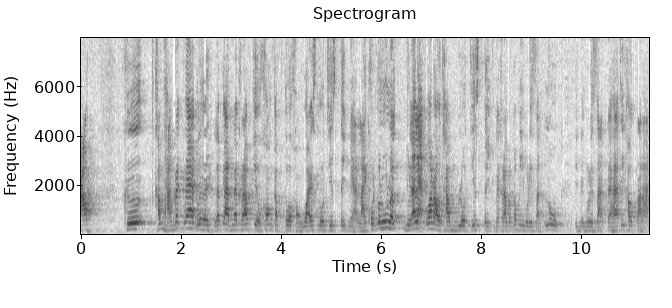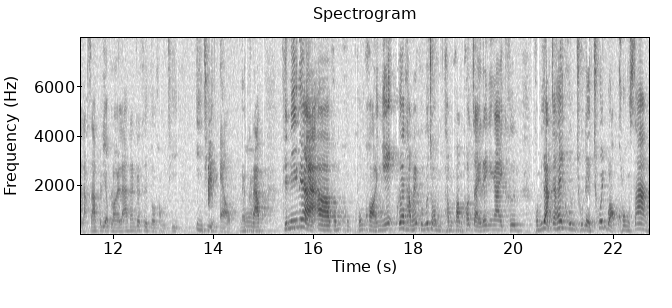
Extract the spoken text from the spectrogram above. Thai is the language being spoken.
เอาคือคำถามแรก ๆ เลยแล้วกันนะครับ เกี่ยวข้องกับตัวของ Wise Logistics เนี่ยหลายคนก็รู้แล้วอยู่แล้วแหละว่าเราทำโลจิสติกนะครับแล้วก็มีบริษัทลูกอีกหนึ่งบริษัทนะฮะที่เข้าตลาดหลักทรัพย์ไปเรียบร้อยแล้ว นั่นก็คือตัวของ T ETL นะครับ ทีนี้เนี่ยผมผมผมขออย่างนี้ เพื่อทำให้คุณผู้ชมทำความเข้าใจได้ง่าย ๆ ขึ้น ผมอยากจะให้คุณชูเดชช่วยบอกโครงสร้าง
